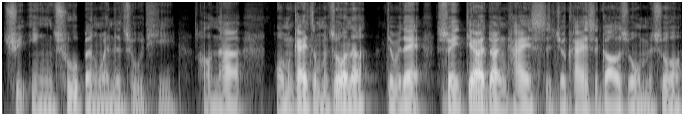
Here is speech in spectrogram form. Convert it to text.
去引出本文的主题。好，那我们该怎么做呢？对不对？所以第二段开始就开始告诉我们说，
